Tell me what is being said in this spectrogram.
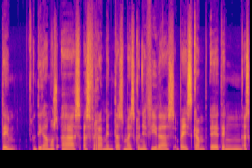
ten digamos, as, as ferramentas máis coñecidas, Basecamp, eh, ten as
